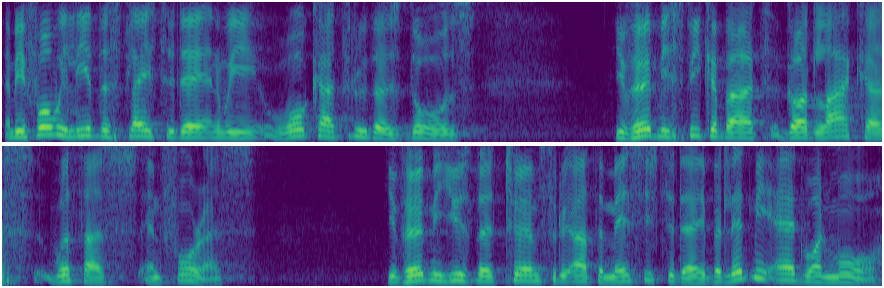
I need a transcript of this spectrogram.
And before we leave this place today and we walk out through those doors, you've heard me speak about God like us, with us, and for us. You've heard me use the terms throughout the message today, but let me add one more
